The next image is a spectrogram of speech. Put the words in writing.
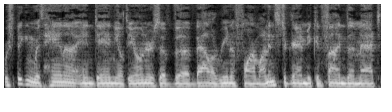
We're speaking with Hannah and Daniel, the owners of the Ballerina Farm. On Instagram, you can find them at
